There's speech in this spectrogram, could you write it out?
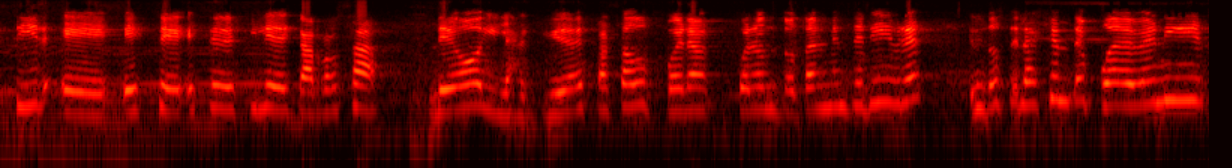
decir, eh, este, este desfile de carroza de hoy y las actividades pasadas fueron, fueron totalmente libres, entonces la gente puede venir,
